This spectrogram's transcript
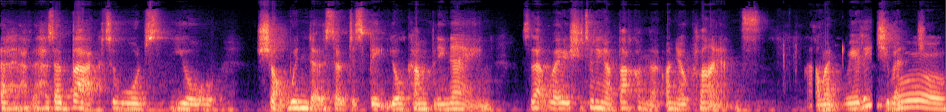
uh, has her back towards your shop window, so to speak, your company name. So that way she's turning her back on the on your clients. I went, really? She went, oh.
